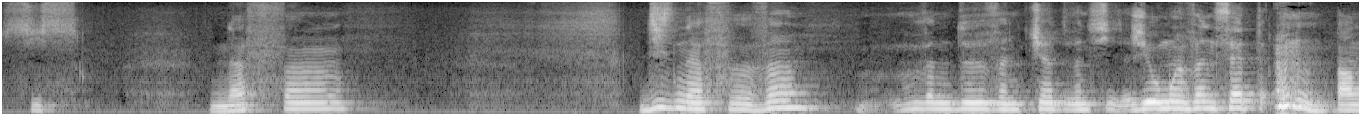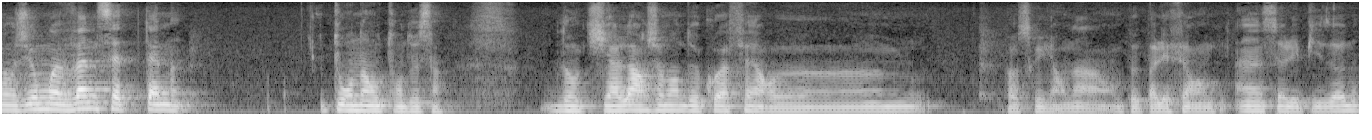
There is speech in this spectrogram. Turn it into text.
6, 9, 19, 20, 22, 24, 26. J'ai au moins 27, pardon, j'ai au moins 27 thèmes tournant autour de ça. Donc il y a largement de quoi faire, euh, parce qu'il y en a, on ne peut pas les faire en un seul épisode.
